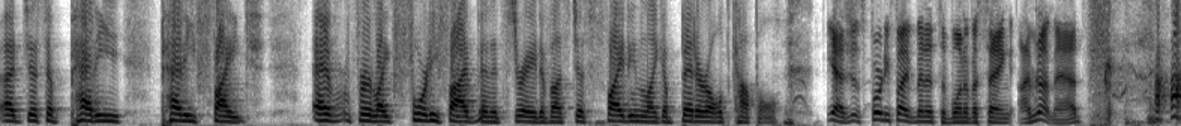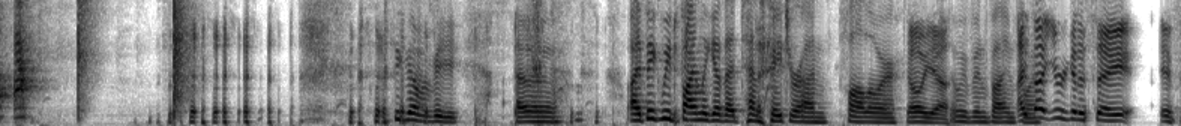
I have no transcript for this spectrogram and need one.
a just a petty petty fight ev for like 45 minutes straight of us just fighting like a bitter old couple. Yeah, just 45 minutes of one of us saying, I'm not mad. I think that would be uh, I think we'd finally get that 10th Patreon follower Oh, yeah. that we've been vying for. I thought you were going to say if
